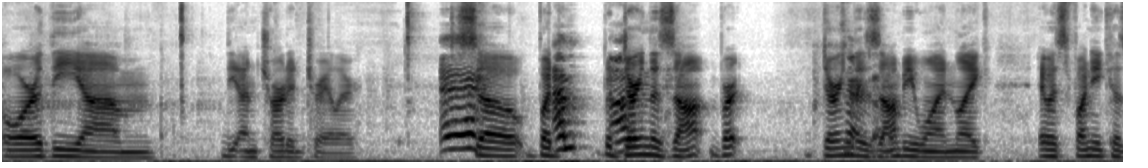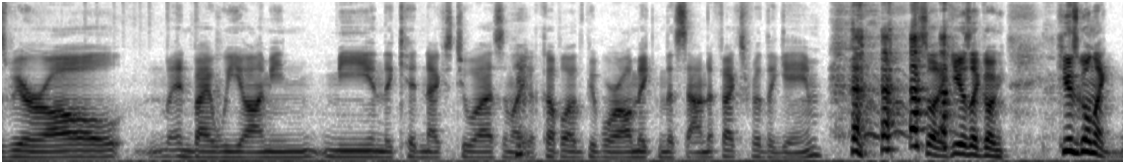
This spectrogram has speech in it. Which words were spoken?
or the um, the Uncharted trailer. Eh, So, but I'm- but I'm- during the zom- during Sorry, the zombie one, like it was funny because we were all, and by we all I mean me and the kid next to us and like a couple other people were all making the sound effects for the game. so like he was like going, he was going like,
